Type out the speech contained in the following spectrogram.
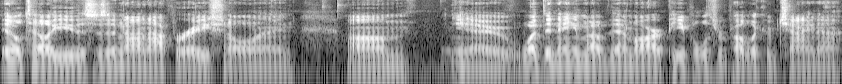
it'll tell you this is a non-operational one. Um, you know what the name of them are. People's Republic of China.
